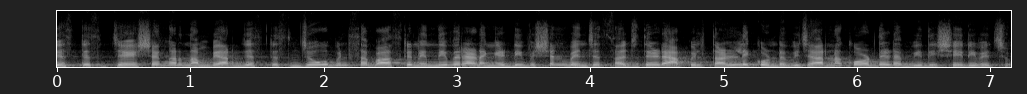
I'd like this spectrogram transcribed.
Justice Jayashankar Nambiar justice Jobin Sebastian എന്നിവരടങ്ങിയ ഡിവിഷൻ ബെഞ്ച് സജിതയുടെ അപ്പീൽ തള്ളിക്കൊണ്ട് വിചാരണ കോടതിയുടെ വിധി ശരിവെച്ചു.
